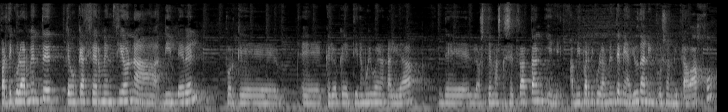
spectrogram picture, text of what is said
Particularmente tengo que hacer mención a BIM Level porque eh, creo que tiene muy buena calidad de los temas que se tratan y a mí particularmente me ayudan incluso en mi trabajo,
